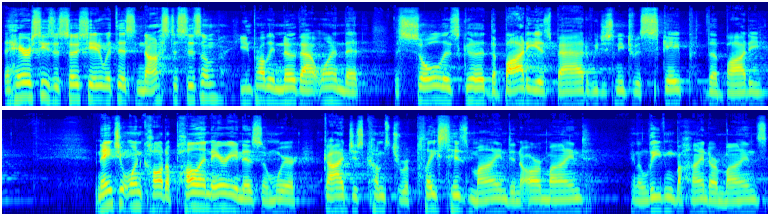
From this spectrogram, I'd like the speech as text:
The heresies associated with this, Gnosticism, you probably know that one that the soul is good, the body is bad, we just need to escape the body. An ancient one called Apollinarianism, where God just comes to replace his mind in our mind, kind of leaving behind our minds.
